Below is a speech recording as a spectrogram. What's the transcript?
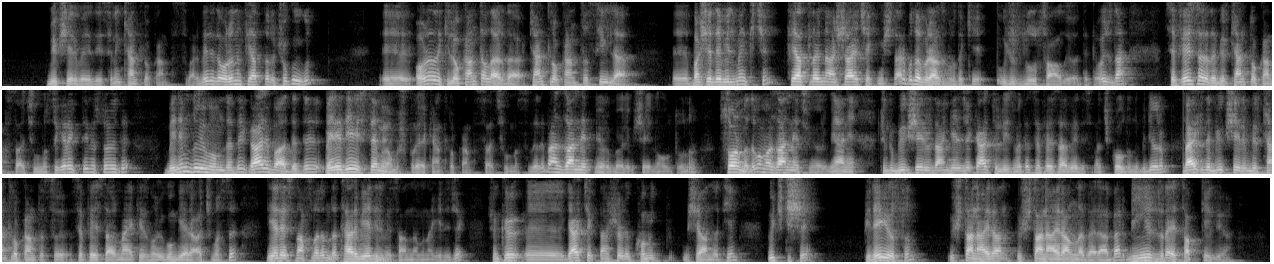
Büyükşehir Belediyesi'nin kent lokantası var. Ve dedi oranın fiyatları çok uygun. E, oradaki lokantalarda kent lokantasıyla e, baş edebilmek için fiyatlarını aşağıya çekmişler. Bu da biraz buradaki ucuzluğu sağlıyor dedi. O yüzden Seferihisar'da bir kent lokantası açılması gerektiğini söyledi. Benim duyumum dedi galiba dedi belediye istemiyormuş buraya kent lokantası açılması dedi. Ben zannetmiyorum böyle bir şeyin olduğunu. Sormadım ama zannetmiyorum. Yani çünkü Büyükşehir'den gelecek her türlü hizmete Seferihisar Belediyesi'nin açık olduğunu biliyorum. Belki de Büyükşehir'in bir kent lokantası Seferihisar merkezine uygun bir yere açması diğer esnafların da terbiye edilmesi anlamına gelecek. Çünkü e, gerçekten şöyle komik bir şey anlatayım. 3 kişi pide yiyorsun. 3 tane ayran, 3 tane ayranla beraber 1100 lira hesap geliyor.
